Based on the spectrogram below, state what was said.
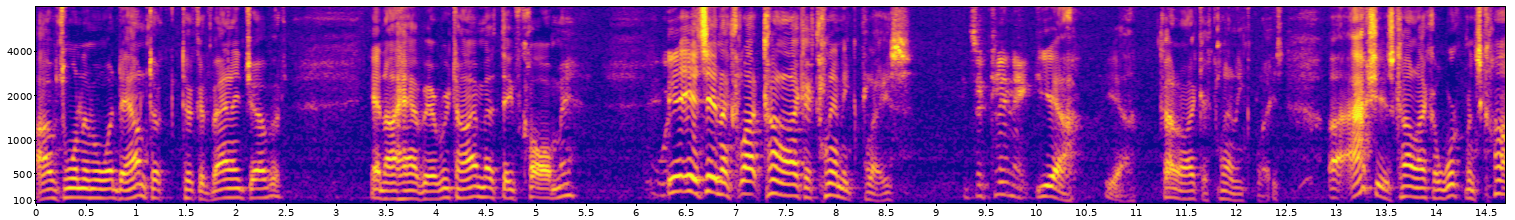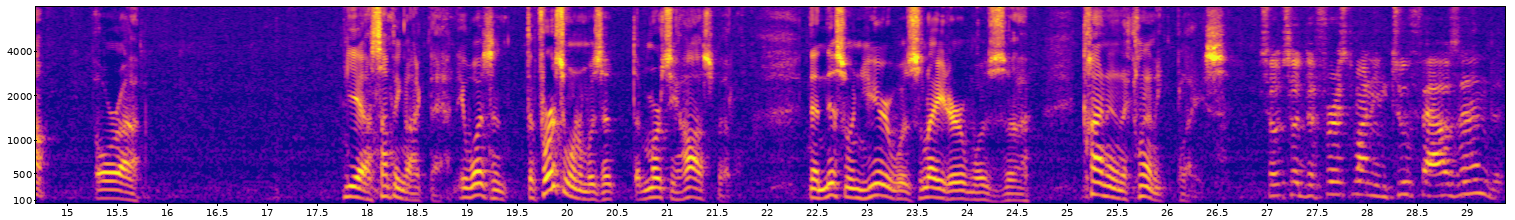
I was one of them who went down, took took advantage of it, and I have every time that they've called me. Wh- It, it's in a cl- kind of like a clinic place. It's a clinic. Yeah, yeah, kind of like a clinic place. Uh, actually, it's kind of like a workman's comp, or a, yeah, something like that. It wasn't. The first one was at the Mercy Hospital. Then this one here was later was uh, kind of in a clinic place. So, so the first one in 2000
